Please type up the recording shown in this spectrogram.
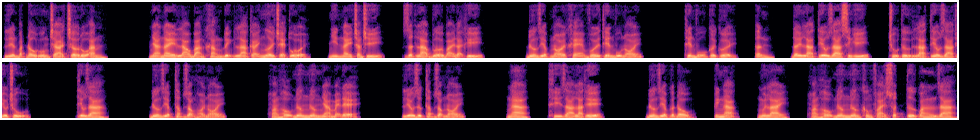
liền bắt đầu uống trà chờ đồ ăn. Nhà này lao bản khẳng định là cái người trẻ tuổi, nhìn này trang trí, rất là bừa bãi đại khí. Đường Diệp nói khẽ với Thiên Vũ nói. Thiên Vũ cười cười, ân, đây là tiêu gia sinh ý, chủ tử là tiêu gia thiếu chủ. Tiêu gia. Đường Diệp thấp giọng hỏi nói. Hoàng hậu nương nương nhà mẹ đẻ. Liêu Dực thấp giọng nói. Nga, thì ra là thế. Đường Diệp gật đầu, kinh ngạc, nguyên lai, Hoàng hậu nương nương không phải xuất tử quang gia.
